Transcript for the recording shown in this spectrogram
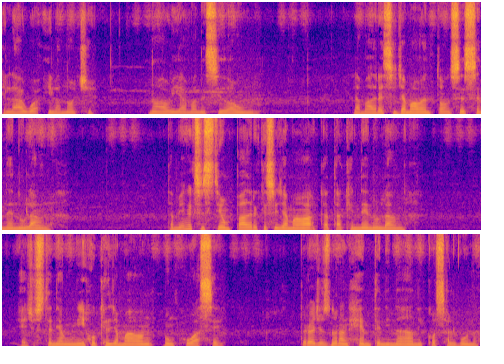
el agua y la noche. No había amanecido aún. La madre se llamaba entonces Senenulang. También existía un padre que se llamaba Katakenenulang. Ellos tenían un hijo que llamaban Bunkuase, pero ellos no eran gente ni nada ni cosa alguna.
